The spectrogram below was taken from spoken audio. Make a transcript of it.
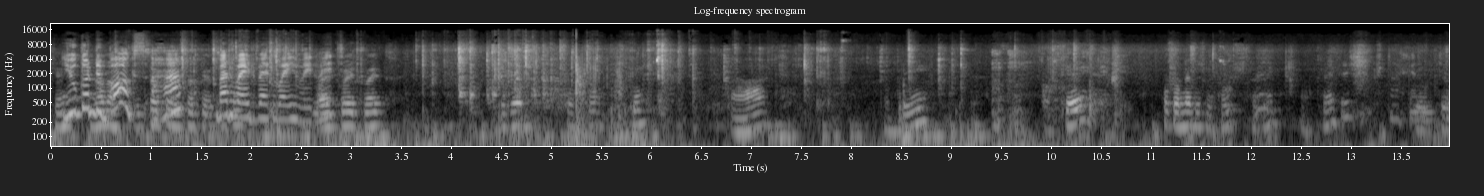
Okay. You got the No, no, box, okay, uh-huh. okay, But okay. wait, wait, wait, wait, Wait, wait. wait, wait. Pozor, pozor, okay. Tak. Dobrý. OK. Pozor, neběž mi to už. Dobrý. OK. Okay,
